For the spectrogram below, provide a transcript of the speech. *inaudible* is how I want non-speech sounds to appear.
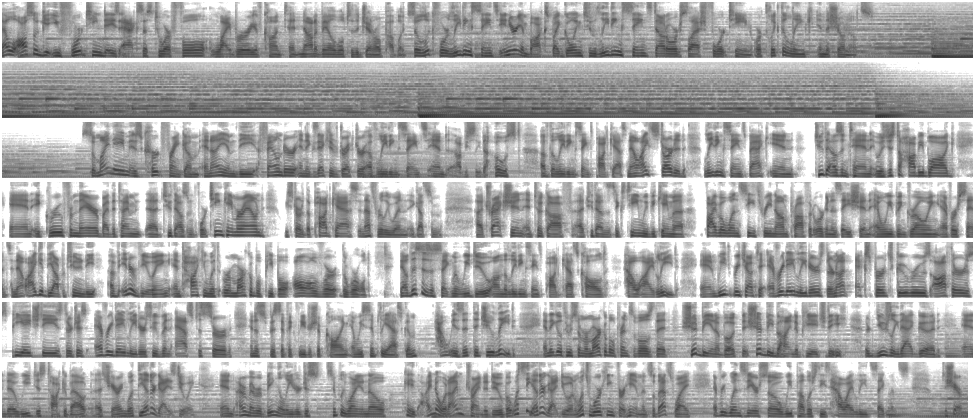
That will also get you 14 days access to our full library of content not available to the general public. So look for Leading Saints in your inbox by going to leadingsaints.org slash 14 or click the link in the show notes. My name is Kurt Francom, and I am the founder and executive director of Leading Saints, and obviously the host of the Leading Saints podcast. Now, I started Leading Saints back in 2010 it was just a hobby blog and it grew from there. By the time uh, 2014 came around we started the podcast and that's really when it got some uh, traction and took off. Uh, 2016 we became a 501c3 nonprofit organization, and we've been growing ever since. And now I get the opportunity of interviewing and talking with remarkable people all over the world. Now, this is a segment we do on the Leading Saints podcast called how I lead. And we reach out to everyday leaders. They're not experts, gurus, authors, PhDs. They're just everyday leaders who've been asked to serve in a specific leadership calling. And we simply ask them, how is it that you lead? And they go through some remarkable principles that should be in a book, that should be behind a PhD. *laughs* They're usually that good. And uh, we just talk about uh, sharing what the other guy's doing. And I remember being a leader, just simply wanting to know okay, I know what I'm trying to do, but what's the other guy doing? What's working for him? And so that's why every Wednesday or so we publish these How I Lead segments to share.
